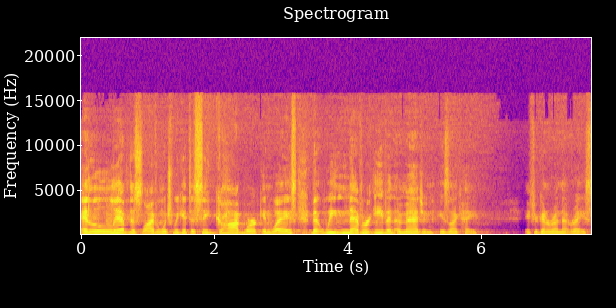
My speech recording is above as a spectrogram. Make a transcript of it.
and live this life in which we get to see God work in ways that we never even imagined, he's like, hey, if you're going to run that race,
